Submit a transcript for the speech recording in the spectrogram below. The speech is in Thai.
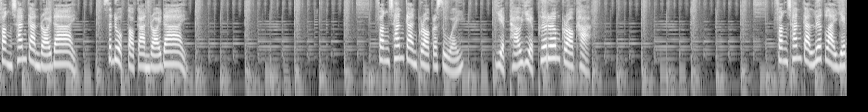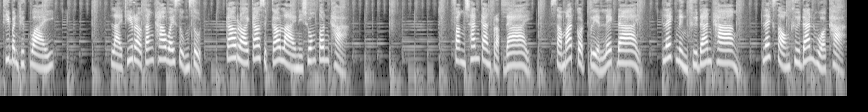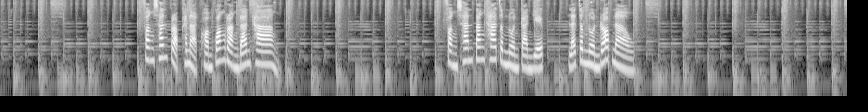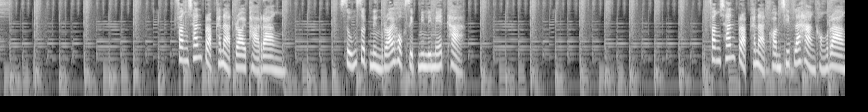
ฟังก์ชันการร้อยได้ สะดวกต่อการร้อยได้ ฟังก์ชันการกรอกระสวย เหยียบเท้าเหยียบเพื่อเริ่มกรอค่ะ ฟังก์ชันการเลือกลายเย็บที่บันทึกไว้ ลายที่เราตั้งค่าไว้สูงสุด 999 ลายในช่วงต้นค่ะ ฟังก์ชันการปรับได้ สามารถกดเปลี่ยนเลขได้ เลข 1 คือด้านข้าง เลข 2 คือด้านหัวค่ะ ฟังก์ชันปรับขนาดความกว้างรังด้านข้าง ฟังก์ชันตั้งค่าจำนวนการเย็บ และจำนวนรอบนา ฟังก์ชันปรับขนาดรอยผ่ารัง สูงสุด 160มิลลิเมตรค่ะ ฟังก์ชันปรับขนาดความชิดและห่างของรัง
